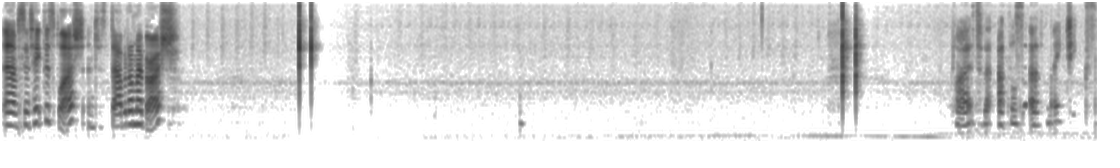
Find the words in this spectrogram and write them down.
And I'm just to take this blush and just dab it on my brush. Apply it to the apples of my cheeks.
